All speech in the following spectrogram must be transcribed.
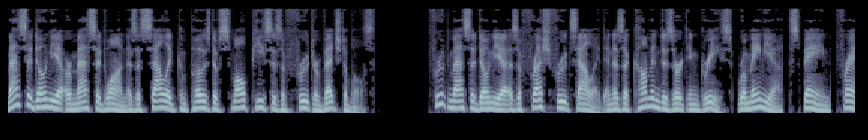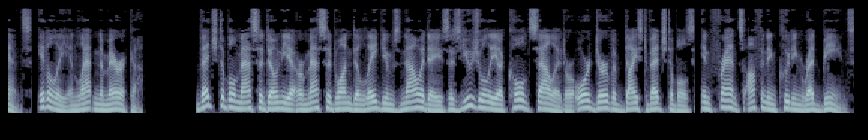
Macedonia or Macédoine is a salad composed of small pieces of fruit or vegetables. Fruit Macedonia is a fresh fruit salad and is a common dessert in Greece, Romania, Spain, France, Italy and Latin America. Vegetable Macedonia or Macédoine de légumes nowadays is usually a cold salad or hors d'oeuvre of diced vegetables, in France often including red beans.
